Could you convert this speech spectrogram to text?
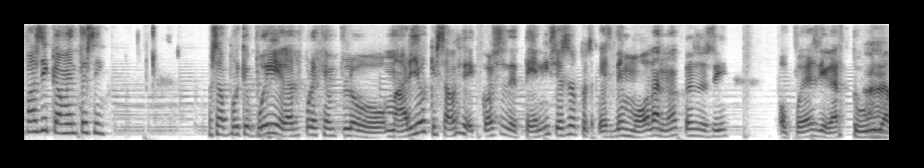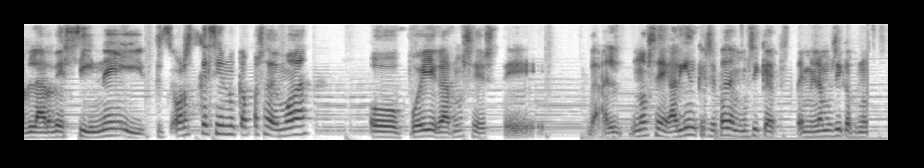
básicamente sí. O sea, porque puede llegar, por ejemplo, Mario, que sabe de cosas de tenis, y eso pues es de moda, ¿no? Cosas así. O puedes llegar tú y hablar de cine, y pues ahora es que el cine nunca pasa de moda. O puede llegar, no sé, este. al- no sé, alguien que sepa de música, pues también la música, pues no.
